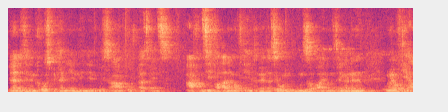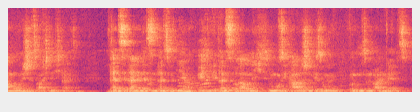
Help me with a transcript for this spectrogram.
landeten in Großbritannien in den USA auf Platz 1. Achten Sie vor allem auf die Interpretation unserer beiden Sängerinnen und auf die harmonische Zweistimmigkeit. Tanze deinen letzten Tanz mit mir, richtig getanzt wird aber nicht, nur musikalisch und gesungen von unseren beiden Mädels.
